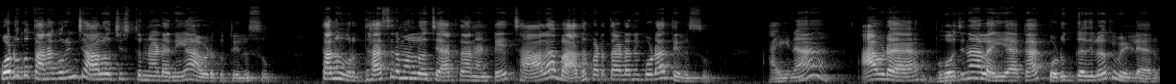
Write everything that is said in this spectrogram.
కొడుకు తన గురించి ఆలోచిస్తున్నాడని ఆవిడకు తెలుసు. తను వృద్ధాశ్రమంలో చేరతానంటే చాలా బాధపడతాడని కూడా తెలుసు. అయినా ఆవిడ భోజనాలు అయ్యాక కొడుకు గదిలోకి వెళ్ళారు.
